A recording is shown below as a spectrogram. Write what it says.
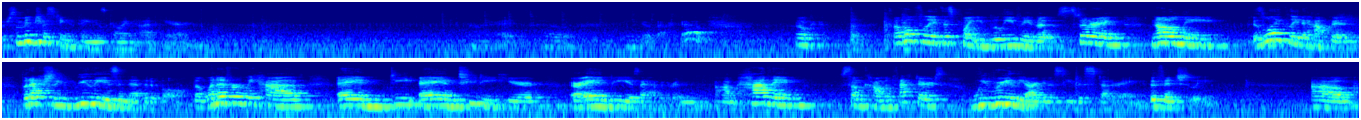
There's some interesting things going on here. All right, so go back up. Okay. So hopefully at this point you believe me that stuttering not only is likely to happen, but actually really is inevitable. That whenever we have A and D, A and 2D here, or A and B as I have it written, um, having some common factors, we really are going to see this stuttering eventually. Um,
